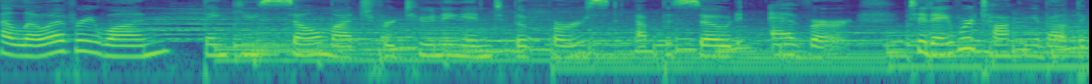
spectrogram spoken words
Hello, everyone. Thank you so much for tuning in to the first episode ever. Today, we're talking about the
